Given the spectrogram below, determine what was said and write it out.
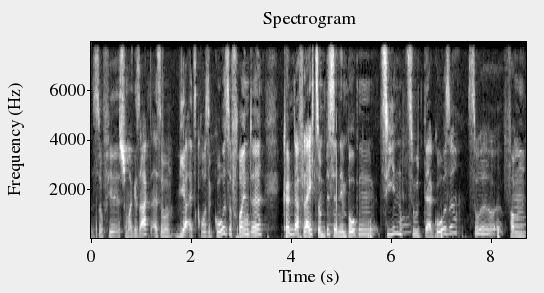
so viel ist schon mal gesagt. Also wir als große Gose-Freunde können da vielleicht so ein bisschen den Bogen ziehen zu der Gose, so mhm. vom,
